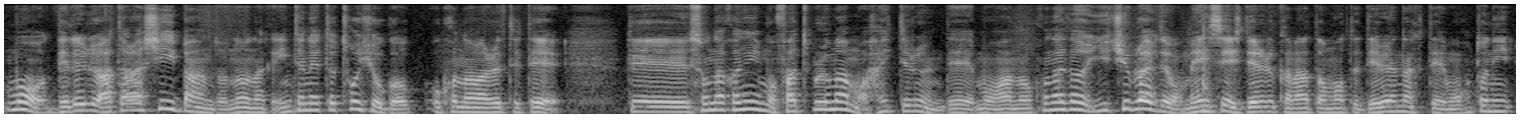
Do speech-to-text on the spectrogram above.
もう出れる新しいバンドのなんかインターネット投票が行われてて、で、その中にもファットブルーマンも入ってるんで、もうあの、この間 YouTube ライブでもメインステージ出れるかなと思って出れなくて、もう本当に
